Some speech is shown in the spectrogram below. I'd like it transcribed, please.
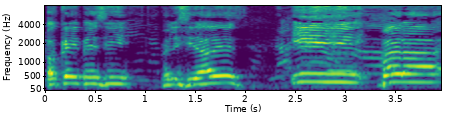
Ok, Bessie. Felicidades. Y para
